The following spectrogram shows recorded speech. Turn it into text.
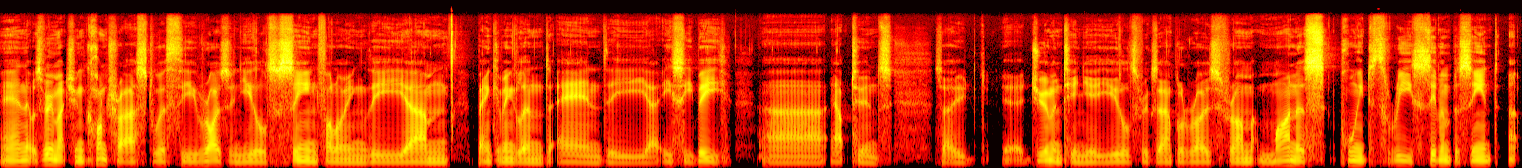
and that was very much in contrast with the rise in yields seen following the um, Bank of England and the uh, ECB uh, outturns. So, uh, German 10 year yields, for example, rose from minus 0.37% up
